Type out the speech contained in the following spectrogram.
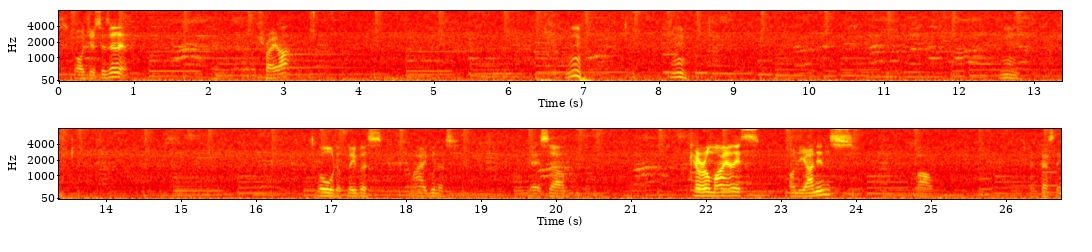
It's gorgeous, isn't it? Let's uh, try it out. Mmm. Mmm. Mm. Oh, the flavors. My goodness. There's um, on the onions. Wow. Fantastic.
